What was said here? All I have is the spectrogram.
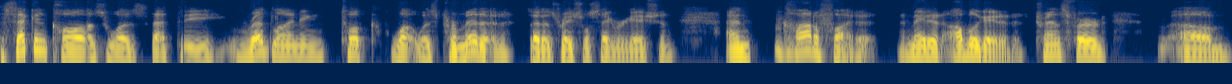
The second cause was that the redlining took what was permitted, that is racial segregation, and mm-hmm. codified it and made it obligated, it transferred um,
